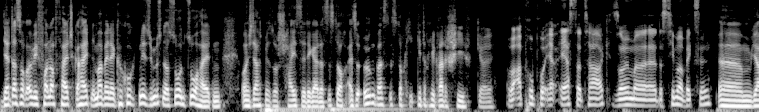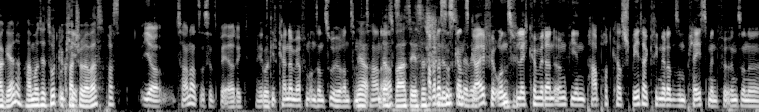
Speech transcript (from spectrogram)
Der hat das auch irgendwie voll auf falsch gehalten, immer wenn er guckt, nee, sie müssen das so und so halten. Und ich dachte mir so, scheiße, Digga, das ist doch, also irgendwas ist doch, geht doch hier gerade schief. Geil. Aber apropos er erster Tag, sollen wir mal äh, das Thema wechseln? Ähm, ja, gerne. Haben wir uns jetzt totgequatscht okay. oder was? Pass. Ja, Zahnarzt ist jetzt beerdigt. Jetzt Gut. geht keiner mehr von unseren Zuhörern zum ja, Zahnarzt. Das war's. Das Aber das ist ganz geil für uns. Mhm. Vielleicht können wir dann irgendwie ein paar Podcasts später kriegen wir dann so ein Placement für irgendeine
